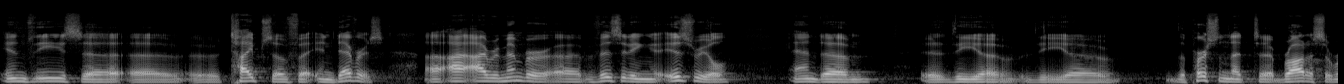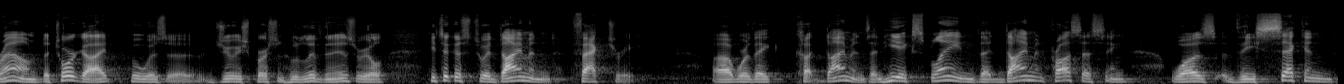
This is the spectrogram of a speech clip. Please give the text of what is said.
in these uh, uh types of uh, endeavors. Uh, I, I, remember visiting Israel and um, the, the, the person that brought us around, the tour guide, who was a Jewish person who lived in Israel, he took us to a diamond factory where they cut diamonds and he explained that diamond processing was the second,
